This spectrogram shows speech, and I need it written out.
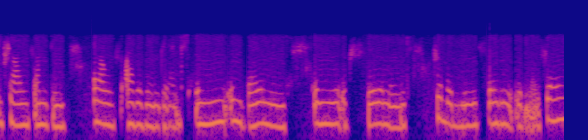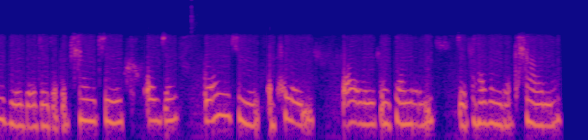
to try something else other than that, a new environment, a new experiment, probably spending it with my friends, maybe I didn't get the time to, or just going to a place far away from family, just having the time,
